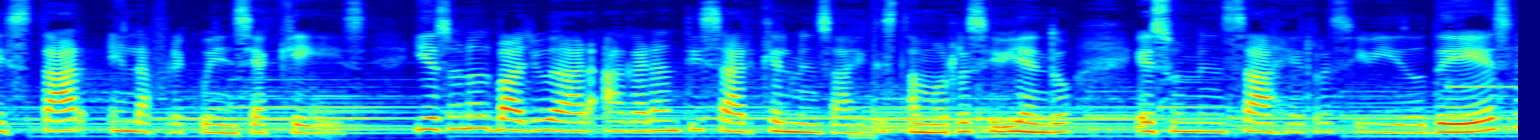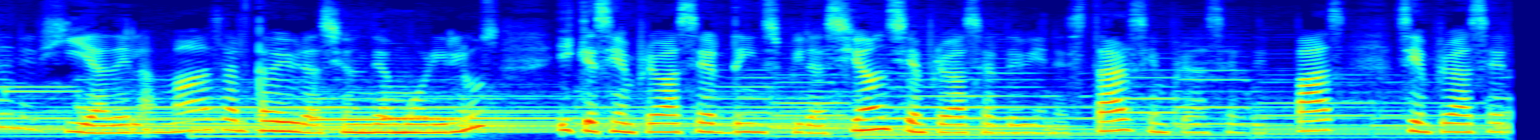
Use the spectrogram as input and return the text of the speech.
estar en la frecuencia que es. Y eso nos va a ayudar a garantizar que el mensaje que estamos recibiendo es un mensaje recibido de esa energía, de la más alta vibración de amor y luz, y que siempre va a ser de inspiración, siempre va a ser de bienestar, siempre va a ser de paz, siempre va a ser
